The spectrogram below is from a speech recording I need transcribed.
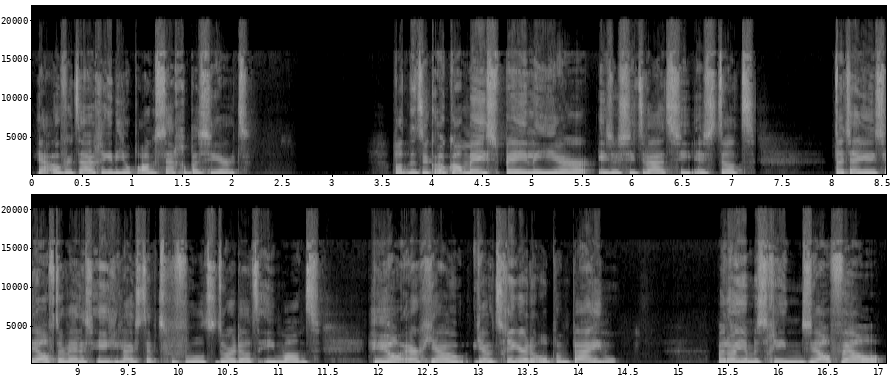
ja, overtuigingen die op angst zijn gebaseerd. Wat natuurlijk ook al meespelen hier in zo'n situatie is dat, dat jij jezelf er wel eens ingeluisterd hebt gevoeld doordat iemand heel erg jou, jou triggerde op een pijn. Waardoor je misschien zelf wel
